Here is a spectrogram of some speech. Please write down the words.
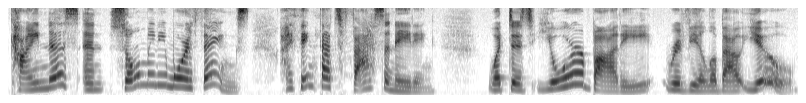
kindness, and so many more things. I think that's fascinating. What does your body reveal about you?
